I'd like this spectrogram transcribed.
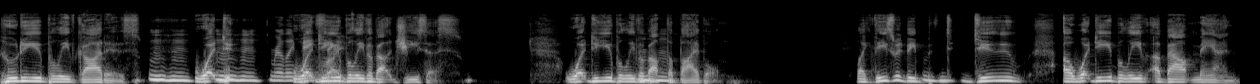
"Who do you believe God is? Mm-hmm. What do mm-hmm. really? What do right. you believe about Jesus? What do you believe mm-hmm. about the Bible? Like these would be mm-hmm. do uh, what do you believe about man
